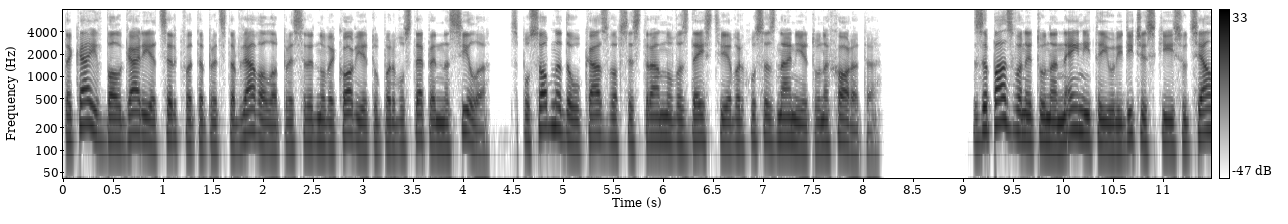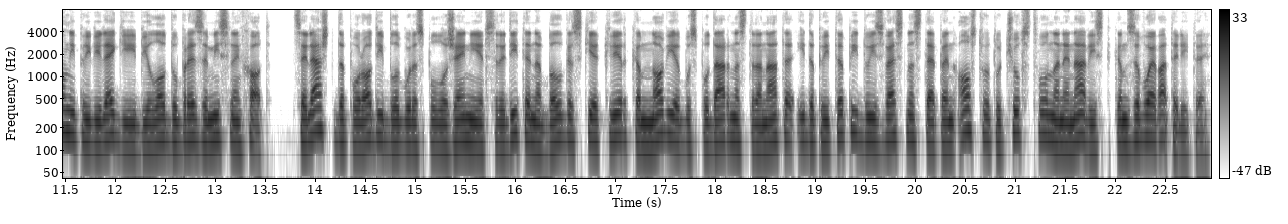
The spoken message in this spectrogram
така и в България църквата представлявала през средновековието първостепенна сила, способна да оказва всестранно въздействие върху съзнанието на хората. Запазването на нейните юридически и социални привилегии било добре замислен ход, целящ да породи благоразположение в средите на българския клир към новия господар на страната и да притъпи до известна степен острото чувство на ненавист към завоевателите.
